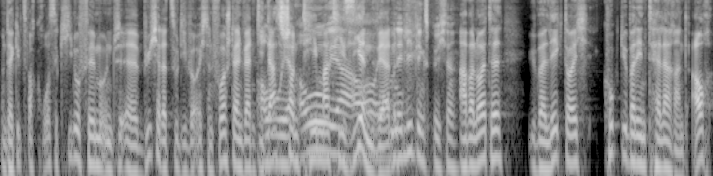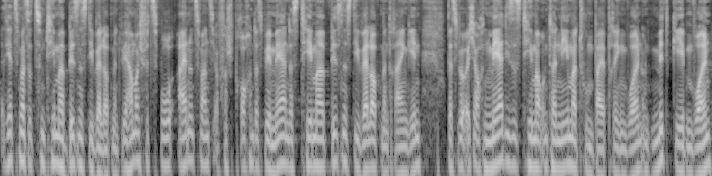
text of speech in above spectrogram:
Und da gibt es auch große Kinofilme und äh, Bücher dazu, die wir euch dann vorstellen werden, die Oh das ja, schon oh thematisieren ja, oh, werden. Meine Lieblingsbücher. Aber Leute, überlegt euch, guckt über den Tellerrand. Auch jetzt mal so zum Thema Business Development. Wir haben euch für 2021 auch versprochen, dass wir mehr in das Thema Business Development reingehen, dass wir euch auch mehr dieses Thema Unternehmertum beibringen wollen und mitgeben wollen,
